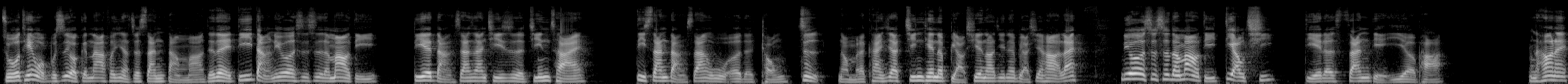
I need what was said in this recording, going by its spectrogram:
昨天我不是有跟大家分享这三档吗？对不对？第一档六二四四的茂迪，第二档三三七四的金财，第三档三五五二的同志。那我们来看一下今天的表现呢？今天的表现哈，来六二四四的茂迪掉七，跌了三点一二趴。然后呢，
